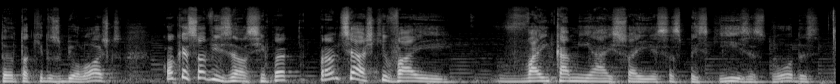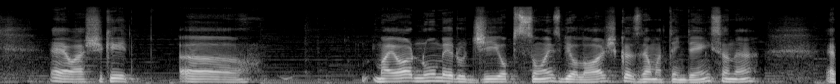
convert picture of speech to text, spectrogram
tanto aqui dos biológicos. Qual que é a sua visão, assim, para onde você acha que vai, vai encaminhar isso aí, essas pesquisas todas? É, eu acho que uh, maior número de opções biológicas é uma tendência, né? É,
